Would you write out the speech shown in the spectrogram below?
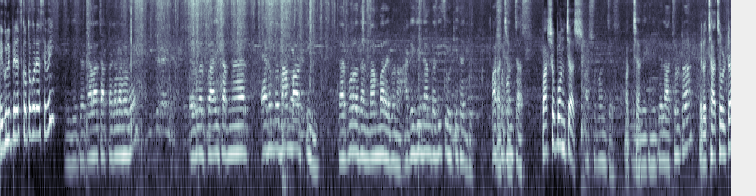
এগুলি প্রাইস কত করে আছে ভাই? এই যে এটা কালার চারটা কালার হবে। এগুলোর প্রাইস আপনার এখন তো দাম বাড়তি। তারপরও দাম দাম বাড়াইবে না। আগে যে দামটা দিচ্ছি ওইটি থাকবে। পাঁচশো পঞ্চাশ। পাঁচশো পঞ্চাশ। আচ্ছা। এটা আঁচলটা। ছাছলটা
